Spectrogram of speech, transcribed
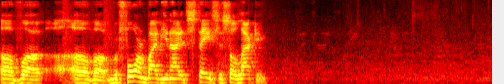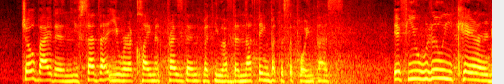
of, uh, of uh, reform by the United States is so lacking. Joe Biden, you said that you were a climate president, but you have done nothing but disappoint us. If you really cared,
